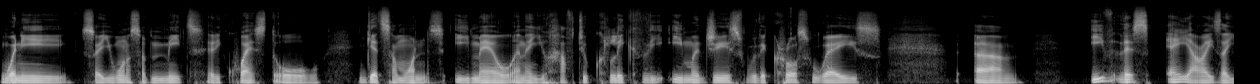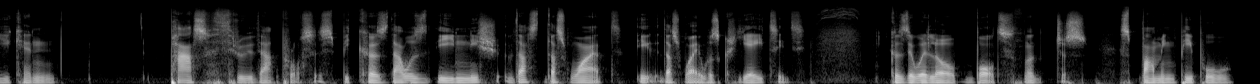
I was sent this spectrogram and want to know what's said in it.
when you say you want to submit a request or get someone's email and then you have to click the images with the crossways um, even there's ais that you can pass through that process because that was the initial that's that's why it, that's why it was created because there were a lot of bots not just spamming people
